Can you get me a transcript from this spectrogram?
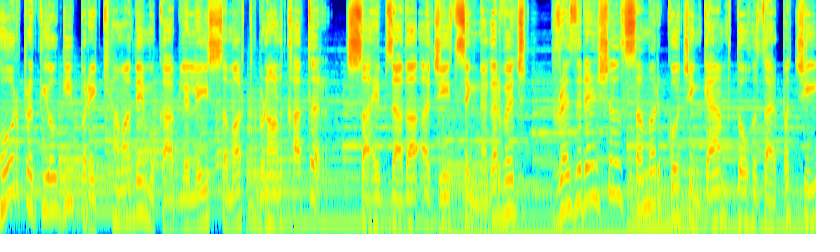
ਹੋਰ ਪ੍ਰਤੀਯੋਗੀ ਪ੍ਰੀਖਿਆਵਾਂ ਦੇ ਮੁਕਾਬਲੇ ਲਈ ਸਮਰੱਥ ਬਣਾਉਣ ਖਾਤਰ ਸਾਹਿਬਜ਼ਾਦਾ ਅਜੀਤ ਸਿੰਘ ਨਗਰ ਵਿੱਚ ਰੈਜ਼ੀਡੈਂਸ਼ੀਅਲ ਸਮਰ ਕੋਚਿੰਗ ਕੈਂਪ 2025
